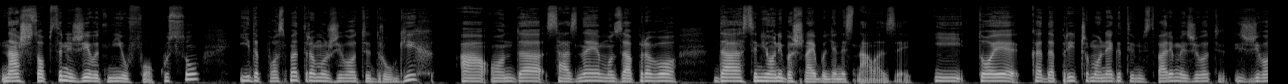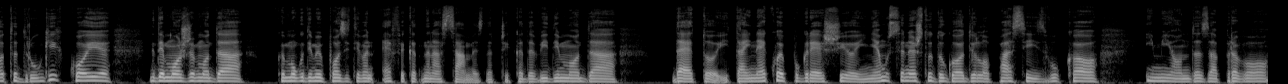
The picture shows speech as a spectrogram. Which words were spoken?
naš sobstveni život nije u fokusu i da posmatramo živote drugih, a onda saznajemo zapravo da se ni oni baš najbolje ne snalaze. I to je kada pričamo o negativnim stvarima iz života, iz života drugih koje, gde možemo da, koje mogu da imaju pozitivan efekat na nas same. Znači kada vidimo da da eto i taj neko je pogrešio i njemu se nešto dogodilo pa se izvukao i mi onda zapravo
